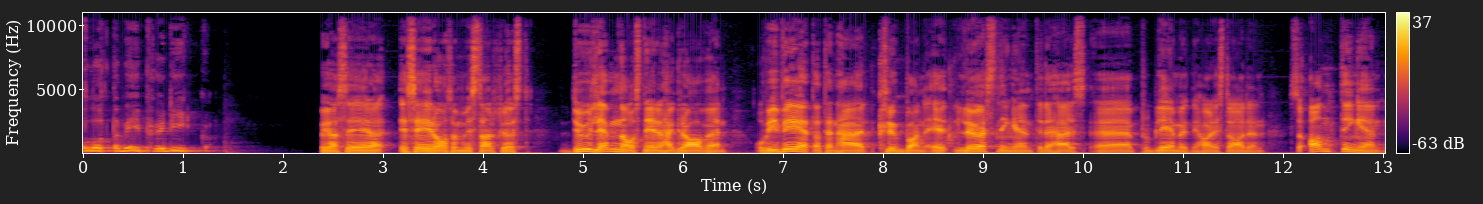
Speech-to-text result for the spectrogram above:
och låta mig predika. Och jag säger, jag säger åt honom med stark röst. Du lämnar oss ner i den här graven Och vi vet att den här klubban är lösningen till det här eh, problemet ni har i staden. Så antingen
